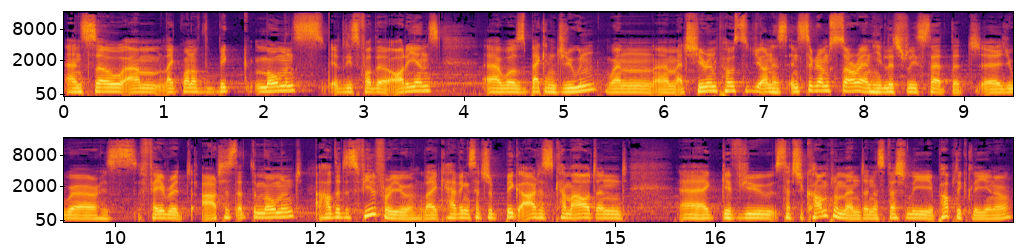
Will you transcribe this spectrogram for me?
And so, um, like, one of the big moments, at least for the audience, uh, was back in June when um, Ed Sheeran posted you on his Instagram story, and he literally said that uh, you were his favorite artist at the moment. How did this feel for you, like having such a big artist come out and uh, give you such a compliment, and especially publicly, you know?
